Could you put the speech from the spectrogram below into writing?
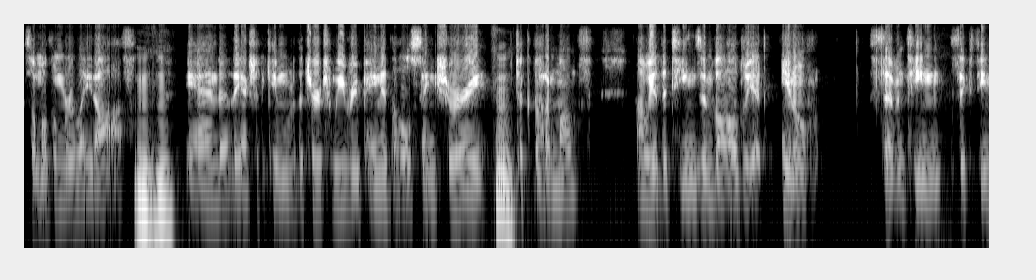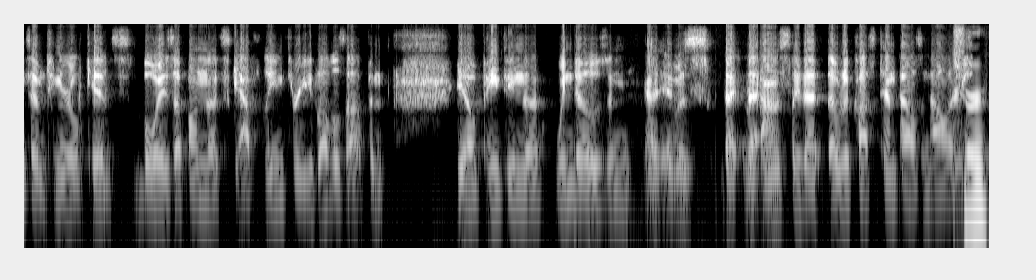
some of them were laid off Mm-hmm. and uh, they actually came over to the church and we repainted the whole sanctuary. Hmm. It took about a month. Uh, we had the teens involved. We had, you know, 17, 16, 17 year old kids, boys up on the scaffolding three levels up and, you know, painting the windows. And uh, it was that, that honestly, that, that would have cost $10,000 Sure.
